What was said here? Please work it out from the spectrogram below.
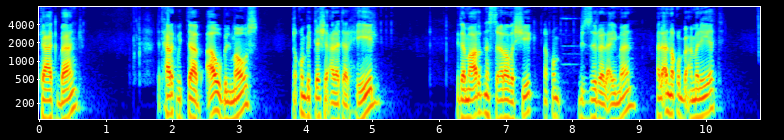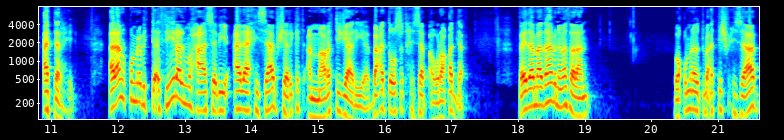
كاك بنك. نتحرك بالتاب أو بالماوس. نقوم بالتشر على ترحيل. إذا ما أردنا استعراض الشيك نقوم بالزر الأيمن. الآن نقوم بعملية الترحيل. الآن قمنا بالتأثير المحاسبي على حساب شركة عمار التجارية بعد توسط حساب أوراق الدفع. فإذا ما ذهبنا مثلا وقمنا بطباعة كشف حساب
